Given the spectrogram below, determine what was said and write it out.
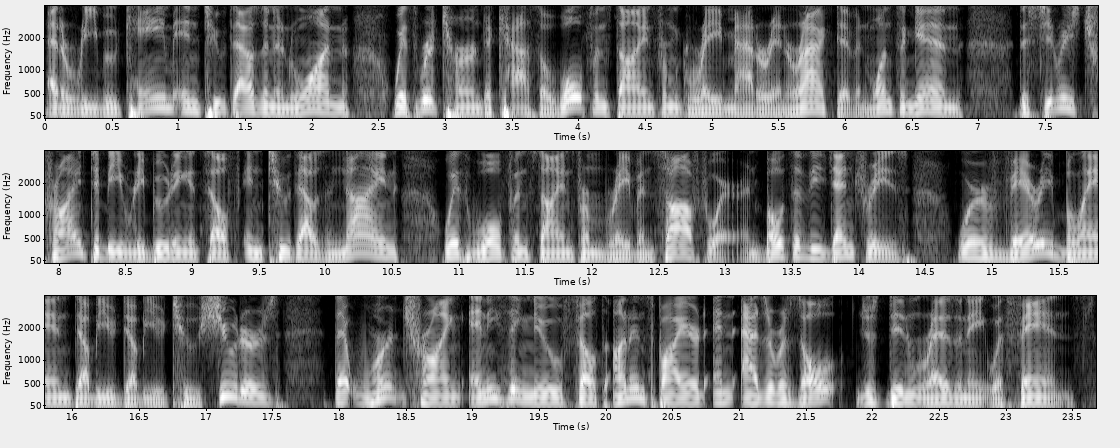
at a reboot came in 2001 with Return to Castle Wolfenstein from Grey Matter Interactive, and once again, the series tried to be rebooting itself in 2009 with Wolfenstein from Raven Software, and both of these entries were very bland WW2 shooters that weren't trying anything new, felt uninspired, and as a result, just didn't resonate with fans.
